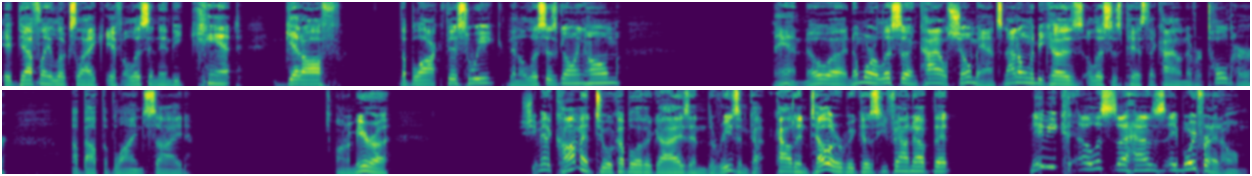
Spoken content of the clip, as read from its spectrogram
it definitely looks like if Alyssa and Indy can't get off the block this week, then Alyssa's going home. Man, no, uh, no more Alyssa and Kyle showmance. Not only because Alyssa's pissed that Kyle never told her about the blind side on Ameerah, she made a comment to a couple other guys, and the reason Kyle didn't tell her because he found out that maybe Alyssa has a boyfriend at home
